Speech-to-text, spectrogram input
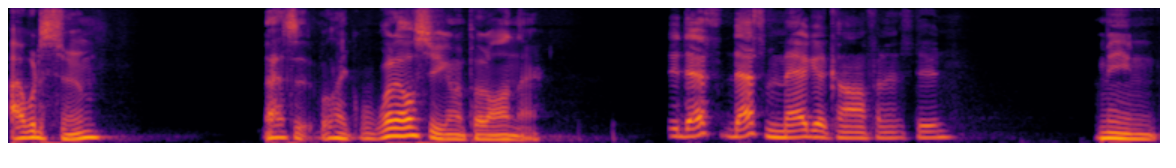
I would assume. That's it. Like, what else are you going to put on there? Dude, that's that's mega confidence, dude. I mean,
